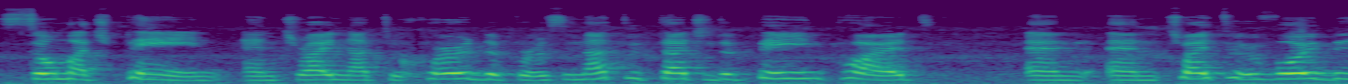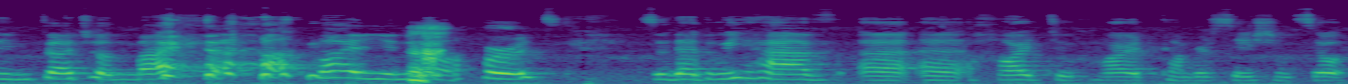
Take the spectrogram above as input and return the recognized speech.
so much pain and try not to hurt the person not to touch the pain part and and try to avoid being touched on my on my you know hurts so that we have a, a heart to heart conversation so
